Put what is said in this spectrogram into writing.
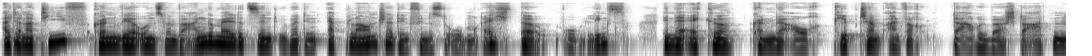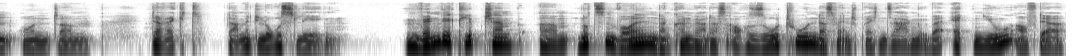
Alternativ können wir uns, wenn wir angemeldet sind, über den App Launcher, den findest du oben rechts, äh, oben links in der Ecke, können wir auch Clipchamp einfach darüber starten und ähm, direkt damit loslegen. Wenn wir Clipchamp ähm, nutzen wollen, dann können wir das auch so tun, dass wir entsprechend sagen über Add New auf der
